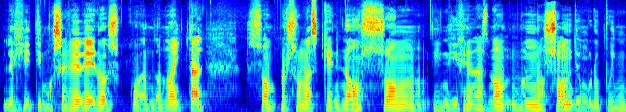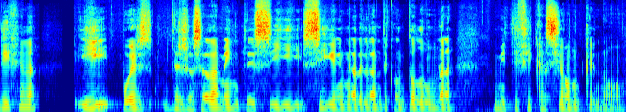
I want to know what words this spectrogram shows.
legítimos herederos cuando no hay tal. Son personas que no son indígenas, no, no, no son de un grupo indígena y pues desgraciadamente sí siguen adelante con toda una mitificación que no...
